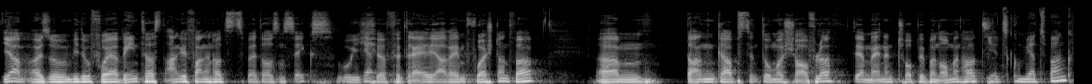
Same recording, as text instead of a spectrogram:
Ja, also wie du vorher erwähnt hast, angefangen hat es 2006, wo ich ja. Äh, für drei Jahre im Vorstand war. Ähm, dann gab es den Thomas Schaufler, der meinen Job übernommen hat. Jetzt Commerzbank.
